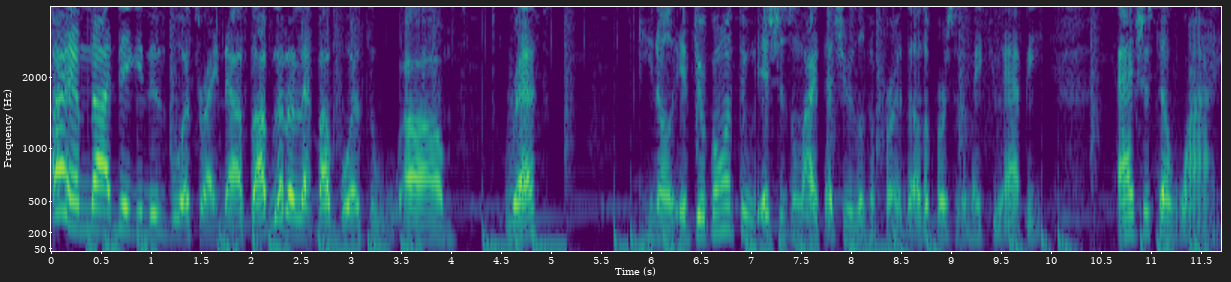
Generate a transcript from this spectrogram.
I am not digging this voice right now, so I'm gonna let my voice um, rest. You know, if you're going through issues in life that you're looking for the other person to make you happy, ask yourself why.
